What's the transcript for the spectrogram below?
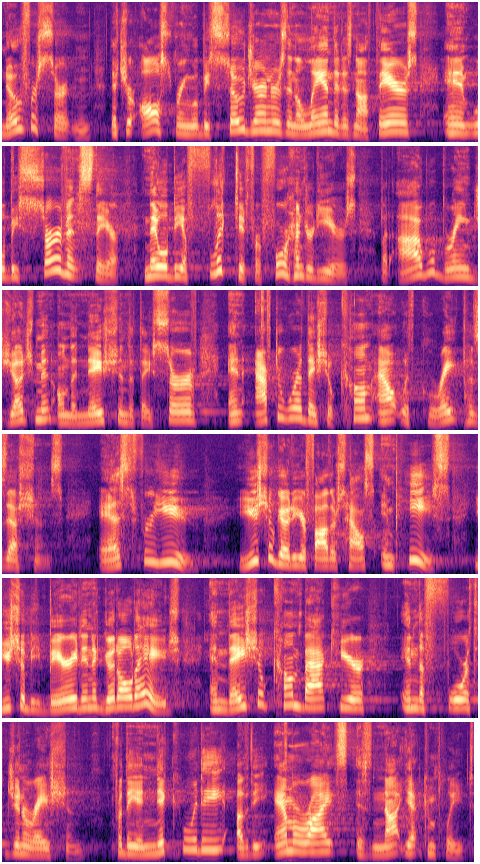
Know for certain that your offspring will be sojourners in a land that is not theirs, and will be servants there, and they will be afflicted for 400 years. But I will bring judgment on the nation that they serve, and afterward they shall come out with great possessions. As for you, you shall go to your father's house in peace. You shall be buried in a good old age, and they shall come back here in the fourth generation. For the iniquity of the Amorites is not yet complete.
